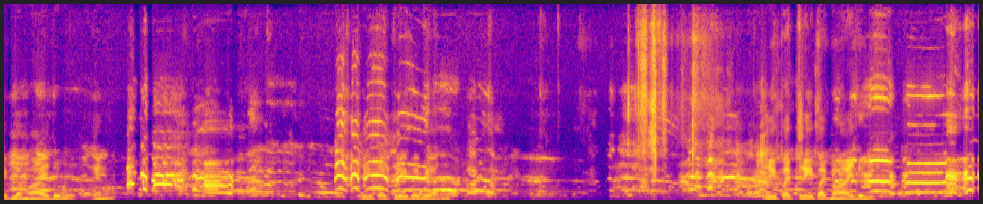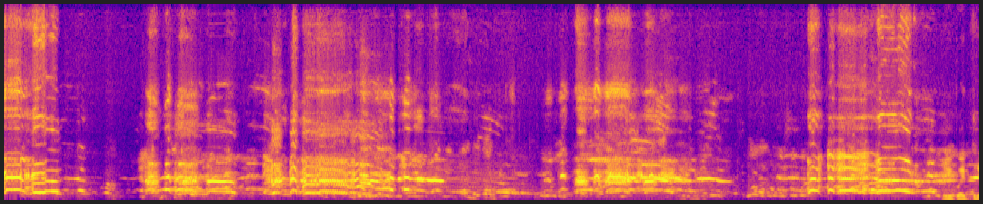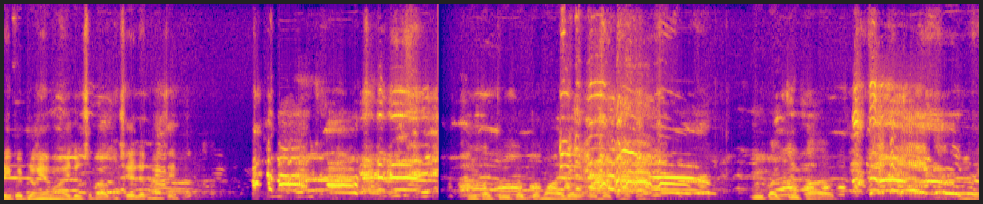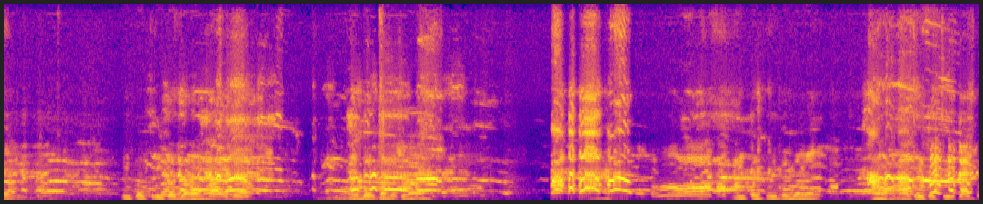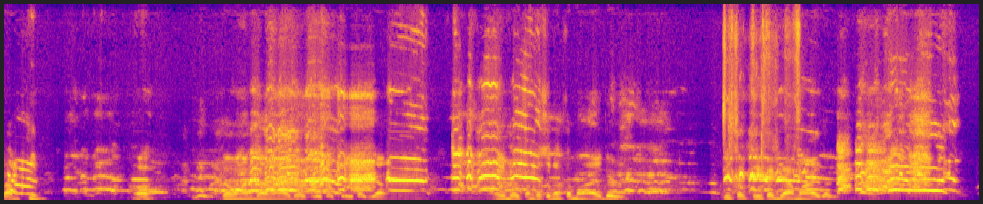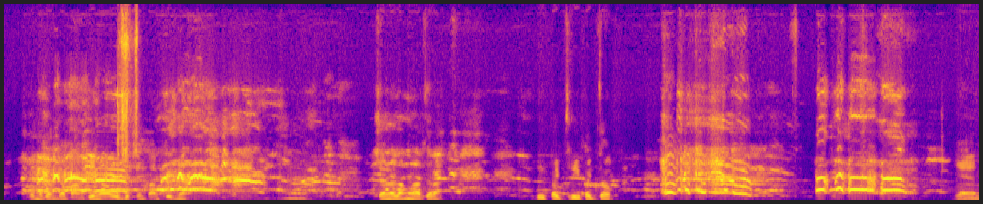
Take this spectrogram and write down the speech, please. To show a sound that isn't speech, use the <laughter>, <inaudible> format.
5 lang mga idol. Ayan. 3, 5, 3, 5 yan. 3, 5, 3, 5 mga idol. 3535 lang yan mga idol sa bagong seller natin. 3535 ka mga idol. Over tanggap na 3535 3535 lang mga idol. Over tanggap na 3535 lang yan. Ano, mga 3535 pumpkin. Oh. Ito, mga handa, mga idol. 3535 lang. May bolt ang kasi nito, mga idol. 3535 lang, mga idol. Ito, maganda, pumpkin. Naubos yung pumpkin niya. Hmm. Siya na lang natira. 3535 to.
